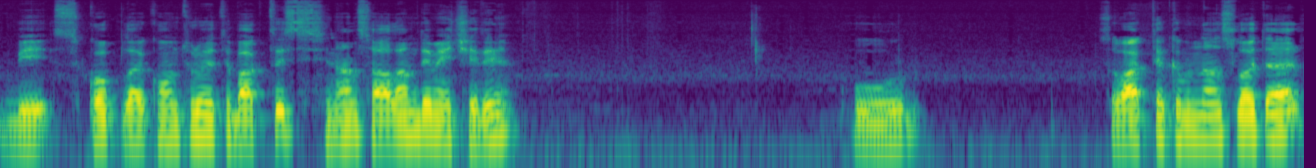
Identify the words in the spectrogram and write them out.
bir skopla kontrol etti baktı. Sinan sağlam deme içeri. Uğur. Swag takımından Slaughter.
